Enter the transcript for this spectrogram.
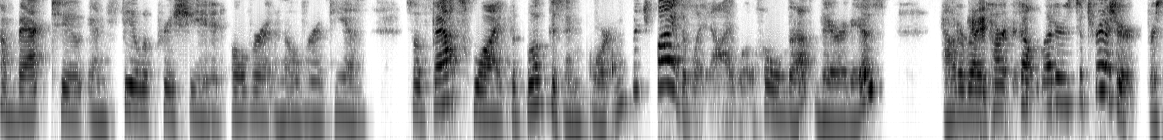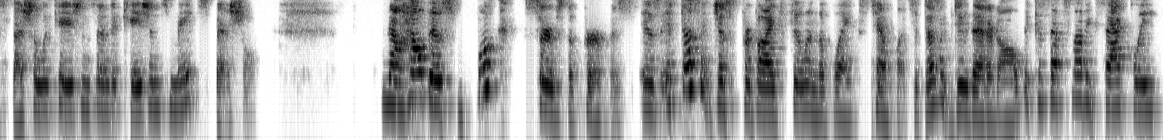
come back to and feel appreciated over and over again. So that's why the book is important, which, by the way, I will hold up. There it is How to Write Heartfelt Letters to Treasure for Special Occasions and Occasions Made Special. Now, how this book serves the purpose is it doesn't just provide fill in the blanks templates. It doesn't do that at all because that's not exactly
